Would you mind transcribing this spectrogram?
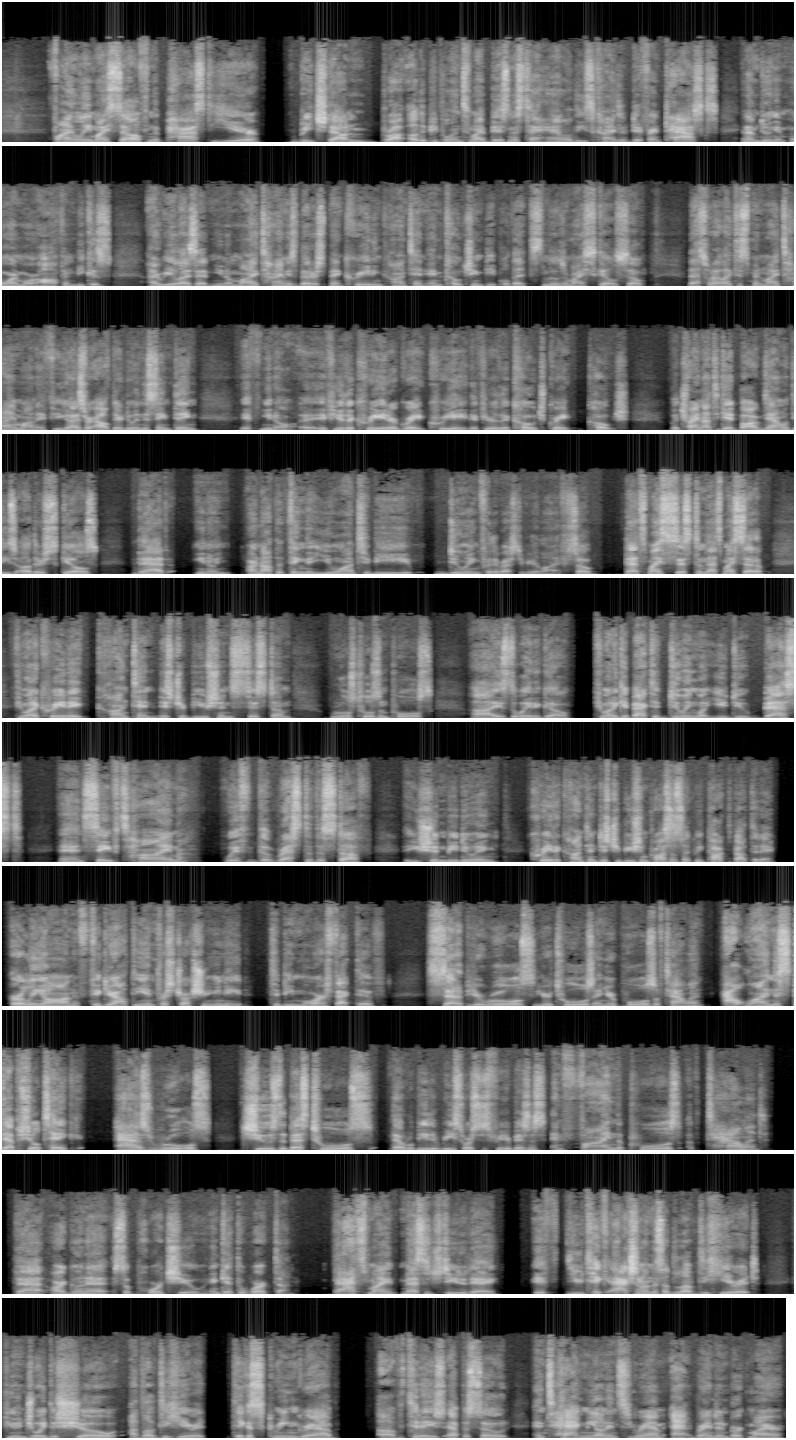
finally myself in the past year reached out and brought other people into my business to handle these kinds of different tasks. And I'm doing it more and more often because I realize that, you know, my time is better spent creating content and coaching people. That's, those are my skills. So that's what I like to spend my time on. If you guys are out there doing the same thing, if, you know, if you're the creator, great, create. If you're the coach, great, coach. But try not to get bogged down with these other skills that, you know, are not the thing that you want to be doing for the rest of your life. So that's my system. That's my setup. If you want to create a content distribution system, rules, tools, and pools uh, is the way to go. If you want to get back to doing what you do best and save time with the rest of the stuff that you shouldn't be doing, create a content distribution process like we talked about today. Early on, figure out the infrastructure you need to be more effective, set up your rules, your tools, and your pools of talent, outline the steps you'll take as rules Choose the best tools that will be the resources for your business and find the pools of talent that are going to support you and get the work done. That's my message to you today. If you take action on this, I'd love to hear it. If you enjoyed the show, I'd love to hear it. Take a screen grab of today's episode and tag me on Instagram at Brandon Birkmeyer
